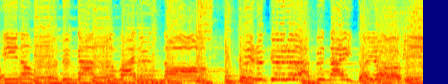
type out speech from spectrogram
恋の夜が回るの。くるくる危ない土曜日。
